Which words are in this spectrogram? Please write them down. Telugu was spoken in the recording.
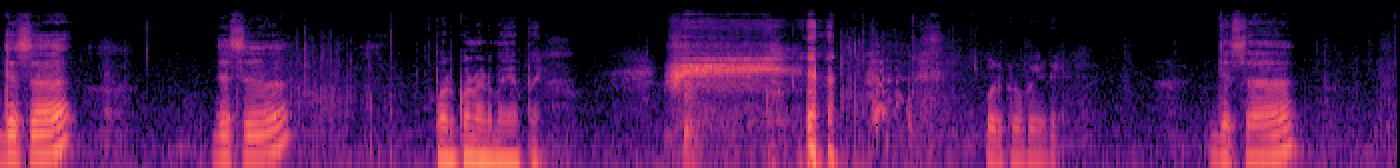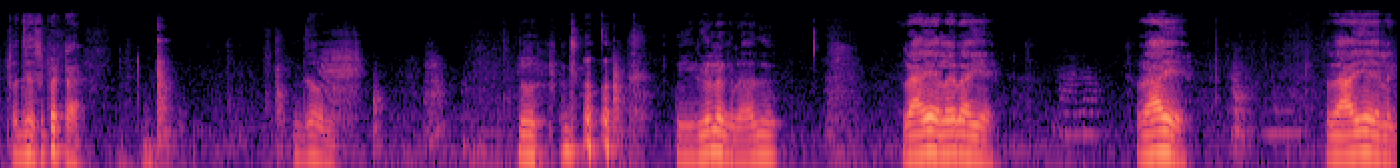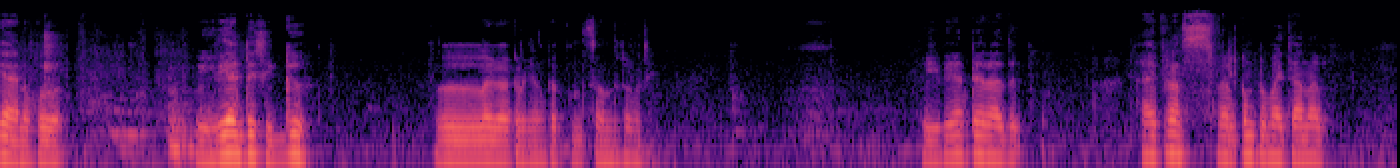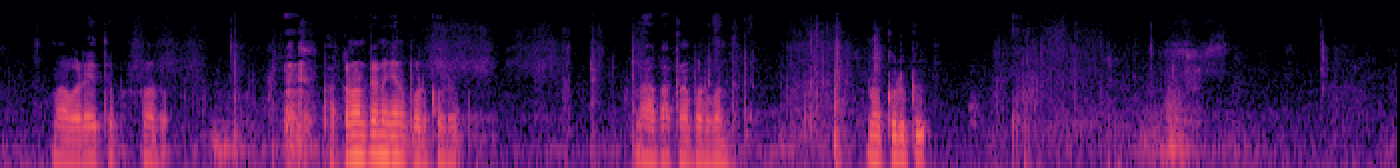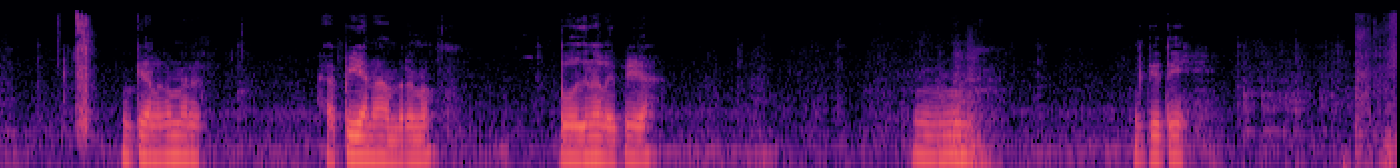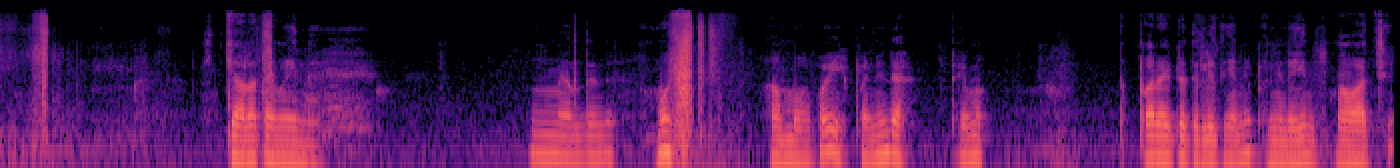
జస్ జస్ పడుకున్నాడు మా అబ్బాయి. పడుకుని పోయాడు. జస్ జస్ పెట్ట. వీడియోలోకి రాదు. రాయే ఎలా రాయే? రాయే. రాయే ఎలాగే అనుకో. వీడియో అంటే సిగ్గు. ఇలాగ అక్కడ కనిపిస్తుంది సముద్రం వీడియో అంటే రాదు. Hi friends welcome to my channel మా వాడైతే పడుకున్నాడు. పక్కన ఉంటాను కానీ పడుకోడు. నా పక్కన పడుకుంటాడు నా కొడుకు. ఇంకా ఎలాగున్నారు హ్యాపీయేనా అందరూ భోజనాలు అయిపోయా? ఇంకేంటి? చాలా టైం అయింది. ఎంత ఎంతైంది అమ్మో అమ్మాపోయి పన్నెండా? టైము. తప్ప రైటో తెలియదు కానీ పన్నెండు అయింది. మా వాచ్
